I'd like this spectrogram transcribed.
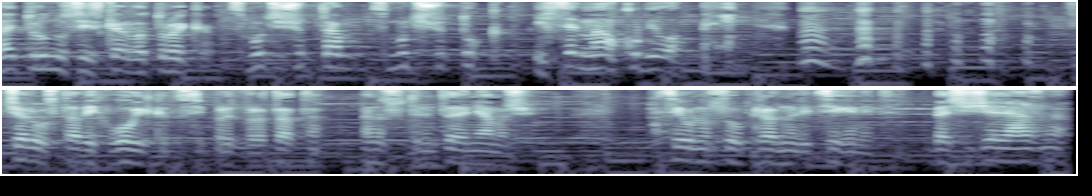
Най-трудно се изкарва тройка. Смучиш от там, смучиш от тук. И все малко било. Вчера оставих логиката си пред вратата, а на сутринта я нямаше. Сигурно са откраднали циганите. Беше желязна.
